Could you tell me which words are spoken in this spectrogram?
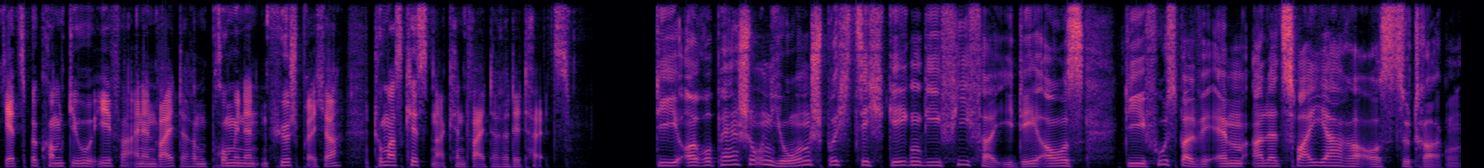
Jetzt bekommt die UEFA einen weiteren prominenten Fürsprecher. Thomas Kistner kennt weitere Details. Die Europäische Union spricht sich gegen die FIFA-Idee aus, die Fußball-WM alle zwei Jahre auszutragen.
